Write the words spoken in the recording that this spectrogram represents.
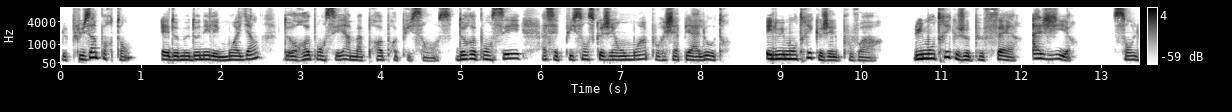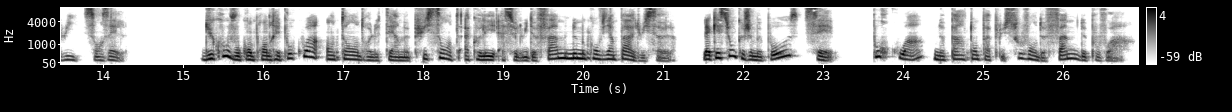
le plus important, est de me donner les moyens de repenser à ma propre puissance, de repenser à cette puissance que j'ai en moi pour échapper à l'autre, et lui montrer que j'ai le pouvoir, lui montrer que je peux faire, agir, sans lui, sans elle. Du coup, vous comprendrez pourquoi entendre le terme puissante accolé à celui de femme ne me convient pas à lui seul. La question que je me pose, c'est pourquoi ne parle-t-on pas plus souvent de femmes de pouvoir?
